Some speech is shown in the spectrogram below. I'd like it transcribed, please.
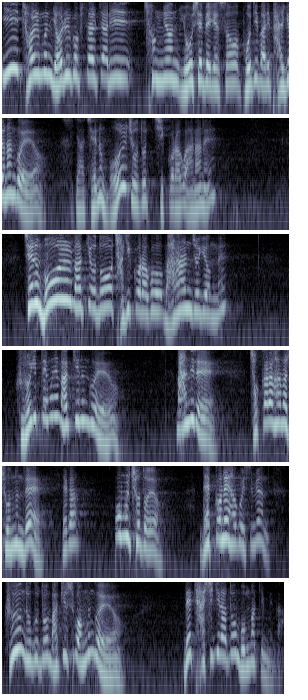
이 젊은 17살짜리 청년 요셉에게서 보디발이 발견한 거예요. 야, 쟤는 뭘 줘도 지 거라고 안 하네. 쟤는 뭘 맡겨도 자기 거라고 말하는 적이 없네. 그러기 때문에 맡기는 거예요. 만일에 젓가락 하나 줬는데 얘가 꼼을 쳐도요. 내 거네 하고 있으면 그 누구도 맡길 수가 없는 거예요. 내 자식이라도 못 맡깁니다.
